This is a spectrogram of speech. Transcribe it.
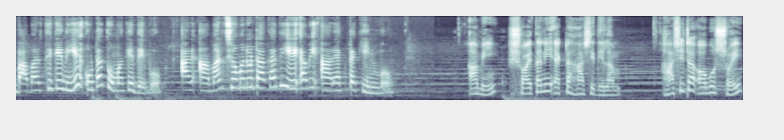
বাবার থেকে নিয়ে ওটা তোমাকে দেব। আর আমার জমানো টাকা দিয়ে আমি আর একটা কিনব। আমি শয়তানি একটা হাসি দিলাম। হাসিটা অবশ্যই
